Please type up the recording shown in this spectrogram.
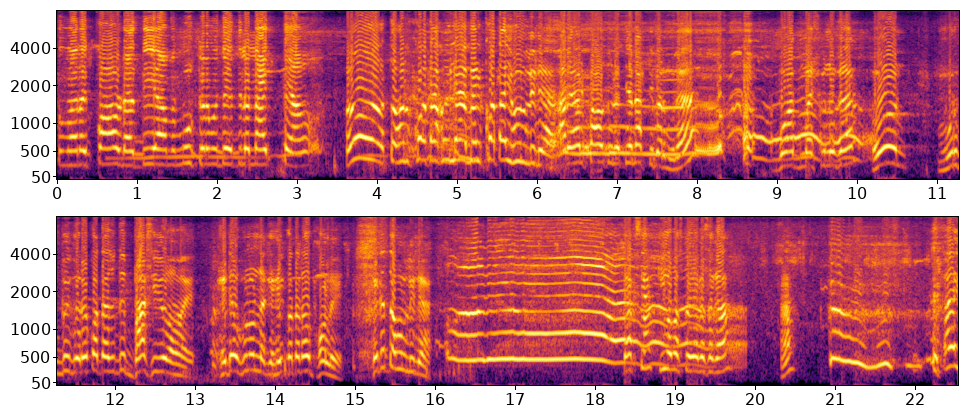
তোমার ওই পাউডার দিয়ে আমার মুখটার মধ্যে দিল হ্যাঁ তখন কথা কইলে আমার কথাই শুনলি না। আরে আর পাও তুলে দিয়ে নাচতে পারব না। বদমাস কোনো গার হন মুরব্বী করে কথা যদি বাসিও হয় সেটাও শুনুন নাকি? সেই কথাটাও ফলে। সেটা তো শুনলি না। দেখছে কি অবস্থা হয়ে গেছে গা? হ্যাঁ? এই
